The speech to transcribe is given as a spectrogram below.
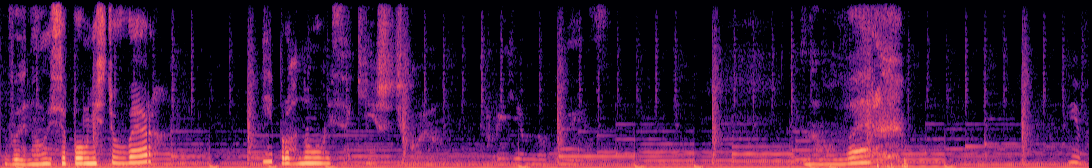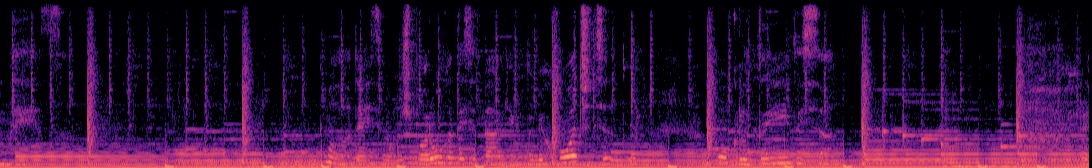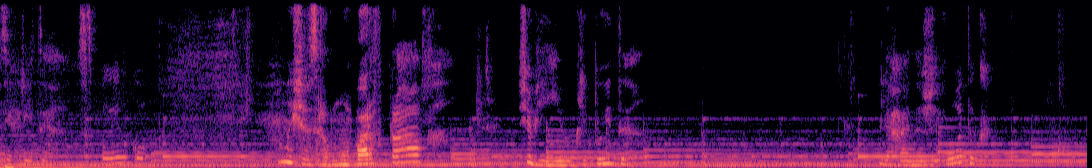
Вигналися повністю вверх і прогнулися кішечкою. Розігріти спинку. Ми ще зробимо пару вправ, щоб її укріпити. Лягай на животик.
